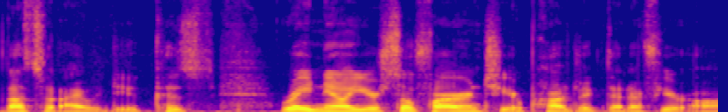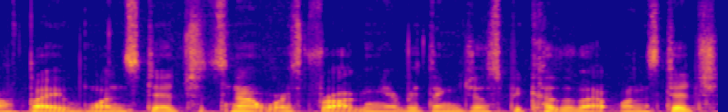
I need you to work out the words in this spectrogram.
that's what I would do because right now you're so far into your project that if you're off by one stitch it's not worth frogging everything just because of that one stitch.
